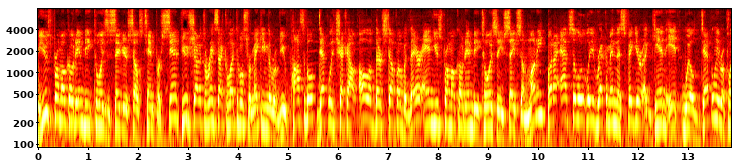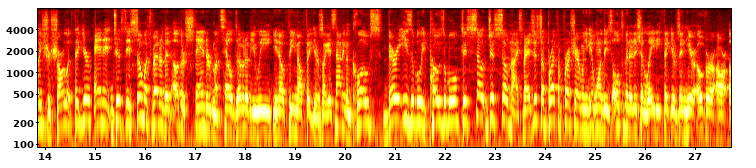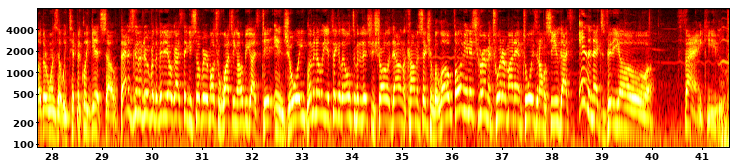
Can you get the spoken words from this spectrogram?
Use promo code MD Toys to save yourselves 10%. Huge shout out to Ringside Collectibles for making the review possible. Definitely check out all of their stuff over there and use promo code MD Toys so you save some money. But I absolutely recommend this figure. Again, it will definitely replace your Charlotte figure and it just is so much better than other standard Mattel WWE, you know, female figures. Like, it's not even close. Very easily posable. Just so, just so nice, man. It's just a breath of fresh air when you get one of these Ultimate Edition lady figures in here over our other ones that we typically get. So, that is going to do it for the video, guys. Thank you so very much for watching. I hope you guys did enjoy. Let me know what you think of the Ultimate Edition Charlotte down in the comment section below. Follow me on Instagram and Twitter, My Damn Toys, and I will see you guys in the next video. Thank you.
